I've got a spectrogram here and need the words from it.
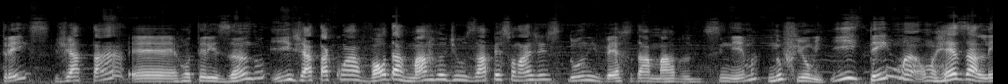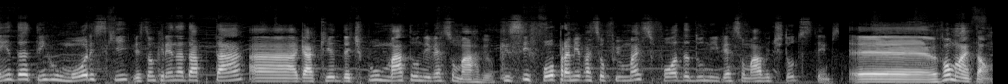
3 já tá é, roteirizando e já tá com a aval da Marvel de usar personagens do universo da Marvel do cinema no filme. E tem uma, uma reza lenda, tem rumores que eles estão querendo adaptar a HQ do Deadpool Mata o Universo Marvel. Que se for, pra mim vai ser o filme mais foda do universo Marvel de todos os tempos. É, vamos lá então.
